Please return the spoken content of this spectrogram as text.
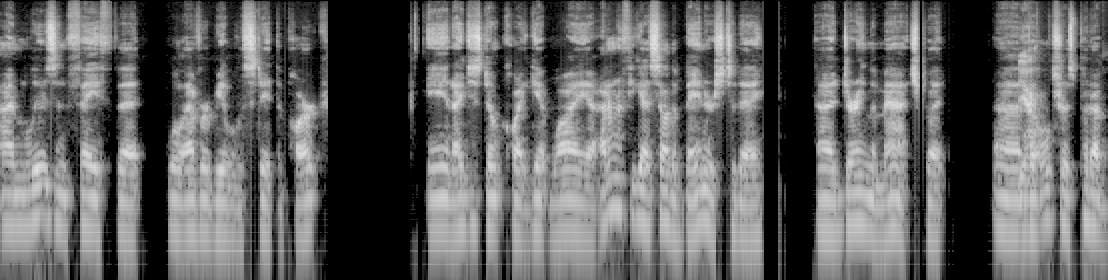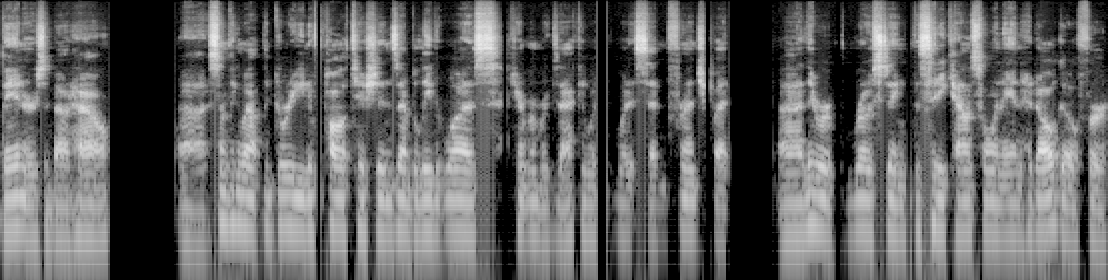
I'm losing faith that will ever be able to stay at the park. And I just don't quite get why. Uh, I don't know if you guys saw the banners today uh, during the match, but uh, yeah. the Ultras put up banners about how uh, something about the greed of politicians, I believe it was. I can't remember exactly what, what it said in French, but uh, they were roasting the city council and Anne Hidalgo for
